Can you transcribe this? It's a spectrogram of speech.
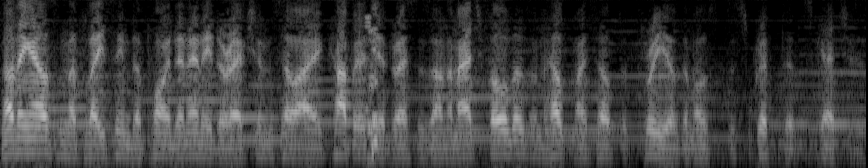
Nothing else in the place seemed to point in any direction, so I copied the addresses on the match folders and helped myself to three of the most descriptive sketches.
